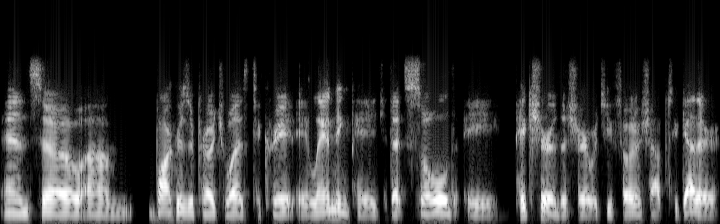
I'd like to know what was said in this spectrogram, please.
And so um, Walker's approach was to create a landing page that sold a picture of the shirt, which he photoshopped together,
